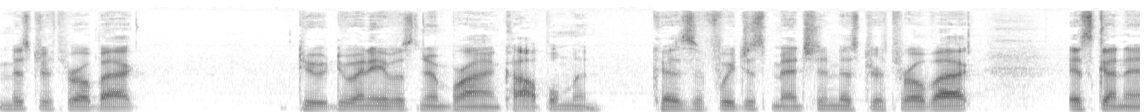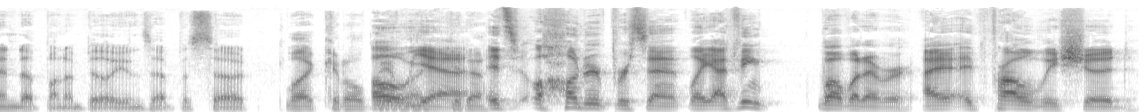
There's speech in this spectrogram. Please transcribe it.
Mr. Throwback? Do do any of us know Brian Koppelman? Because if we just mention Mr. Throwback, it's going to end up on a billions episode. Like it'll. Be Oh like, yeah, you know- it's hundred percent. Like I think, well, whatever. I it probably should.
